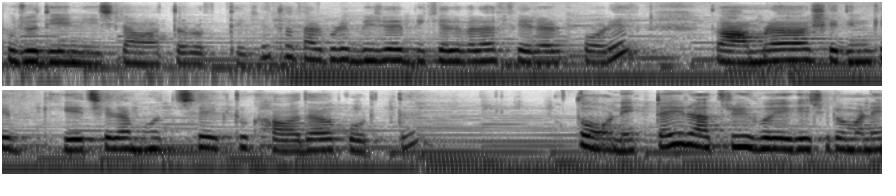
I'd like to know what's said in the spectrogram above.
পুজো দিয়ে নিয়েছিলাম আমার তরফ থেকে। তো তারপরে বিজয় বিকেলবেলা ফেরার পরে, তো আমরা সেদিনকে গিয়েছিলাম হচ্ছে একটু খাওয়া দাওয়া করতে। তো অনেকটাই রাত্রি হয়ে গেছিল মানে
